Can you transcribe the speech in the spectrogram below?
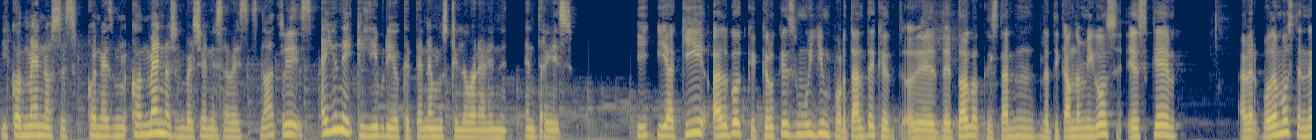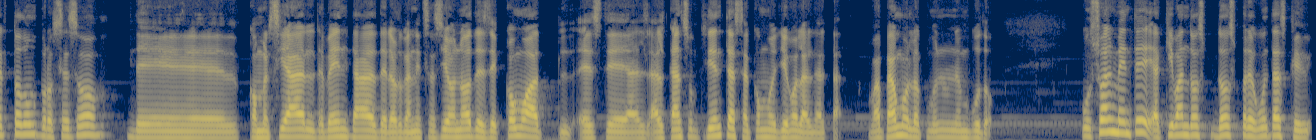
Y con menos, con, con menos inversiones a veces, ¿no? Entonces, hay un equilibrio que tenemos que lograr entre eso. Y, y, aquí algo que creo que es muy importante que de, de todo lo que están platicando amigos es que a ver, podemos tener todo un proceso de comercial, de venta, de la organización, ¿no? Desde cómo este, alcanza un cliente hasta cómo llego a la lealtad. Veámoslo como en un embudo. Usualmente, aquí van dos, dos preguntas que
